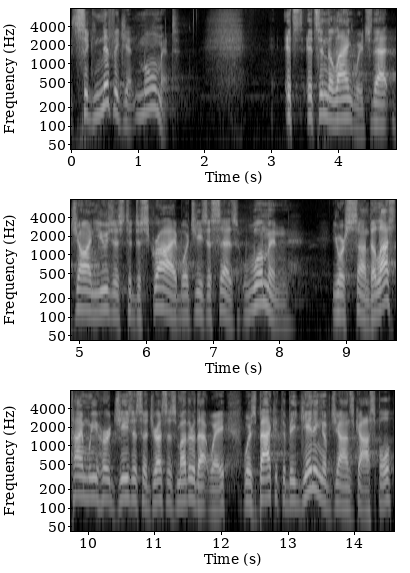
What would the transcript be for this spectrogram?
significant moment. It's, it's in the language that John uses to describe what Jesus says Woman, your son. The last time we heard Jesus address his mother that way was back at the beginning of John's gospel.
